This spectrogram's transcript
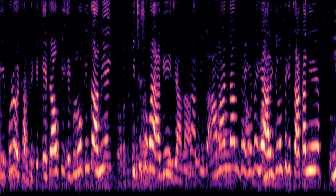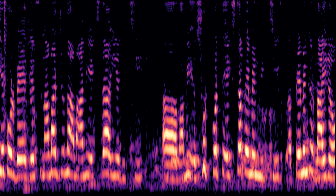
ইয়ে করে ওইখান থেকে। এটাও কি এগুলোও কিন্তু আমি এই কিছু সময় আগেই জানা। কিন্তু আমার নাম ভেঙে ভেঙে আরেকজনের থেকে টাকা নিয়ে ইয়ে করবে যে সিনেমার জন্য আমি এক্সট্রা ইয়ে দিচ্ছি। আমি শুট করতে এক্সট্রা পেমেন্ট নিচ্ছি পেমেন্টের বাইরেও।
